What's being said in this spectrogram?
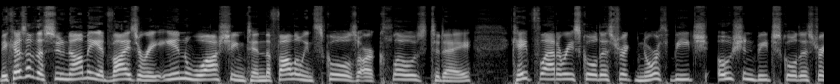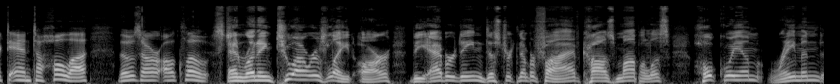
because of the tsunami advisory in washington the following schools are closed today Cape Flattery School District, North Beach, Ocean Beach School District, and Taholah. Those are all closed. And running two hours late are the Aberdeen District Number 5, Cosmopolis, Hoquiam, Raymond,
